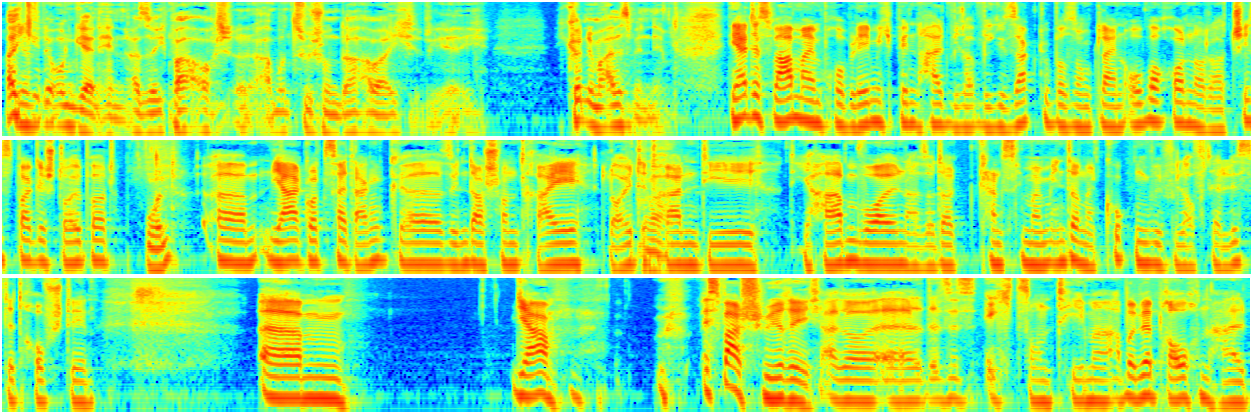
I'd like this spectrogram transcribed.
Aber ich gehe da ungern hin. Also ich war auch ab und zu schon da, aber ich, ich, ich könnte immer alles mitnehmen. Ja, das war mein Problem. Ich bin halt wieder, wie gesagt, über so einen kleinen Oberon oder Chispa gestolpert. Und? Ähm, ja, Gott sei Dank äh, sind da schon drei Leute Ja. dran, die die haben wollen. Also da kannst du mal im Internet gucken, wie viel auf der Liste draufstehen. Ähm, ja, es war schwierig. Also äh, das ist echt so ein Thema. Aber wir brauchen halt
